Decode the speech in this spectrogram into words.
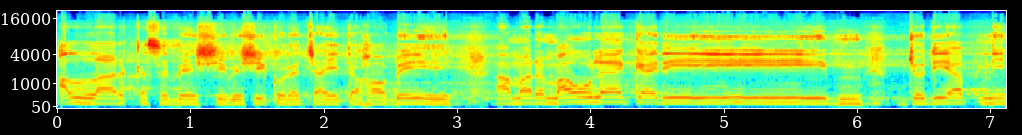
আল্লাহর কাছে বেশি বেশি করে চাইতে হবে। আমার মাওলা করিম, যদি আপনি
